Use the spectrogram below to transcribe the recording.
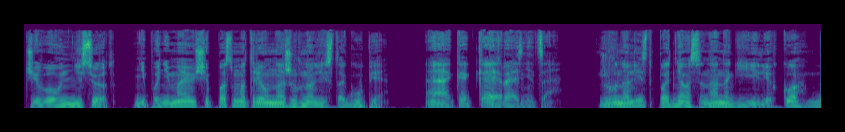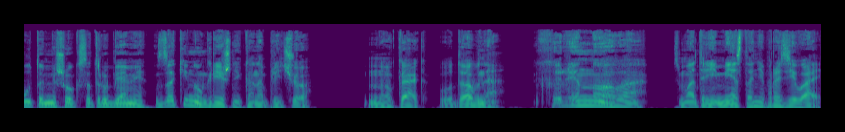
Чего он несет? Непонимающе посмотрел на журналиста Гупи. А, какая разница? Журналист поднялся на ноги и легко, будто мешок с отрубями, закинул грешника на плечо. «Ну как, удобно?» «Хреново. Смотри, место не прозевай».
